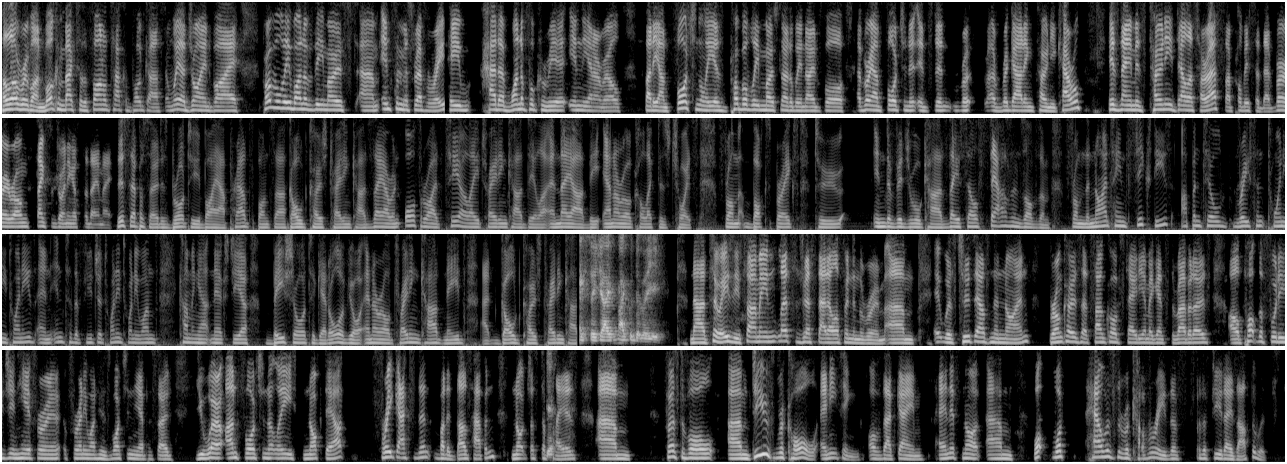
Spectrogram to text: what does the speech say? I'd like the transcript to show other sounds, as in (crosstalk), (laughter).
Hello, everyone. Welcome back to the Final Tackle podcast. And we are joined by probably one of the most um, infamous referee. He had a wonderful career in the NRL, but he unfortunately is probably most notably known for a very unfortunate incident re- uh, regarding Tonie Carroll. His name is Tony De Las Heras. I probably said that very wrong. Thanks for joining us today, mate. This episode is brought to you by our proud sponsor, Gold Coast Trading Cards. They are an authorized TLA trading card dealer and they are the NRL collector's choice. From box breaks to individual cards. They sell thousands of them from the 1960s up until recent 2020s and into the future 2021s coming out next year. Be sure to get all of your NRL trading card needs at Gold Coast Trading Card. Thanks, CJ. Mate, good to be here. Nah, too easy. So, I mean, let's address that elephant in the room. Um, it was 2009. Broncos at Suncorp Stadium against the Rabbitohs. I'll pop the footage in here for for anyone who's watching the episode. You were unfortunately knocked out, freak accident, but it does happen, not just to Yeah. players. Um, first of all, um, do you recall anything of that game? And if not, um, what what how was the recovery the for the few days afterwards?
